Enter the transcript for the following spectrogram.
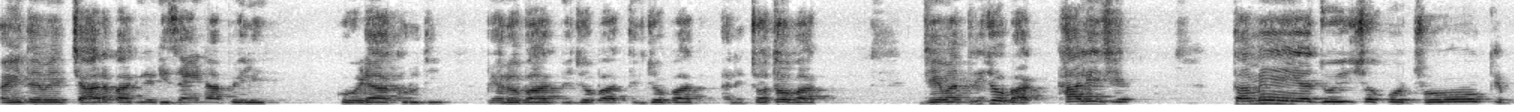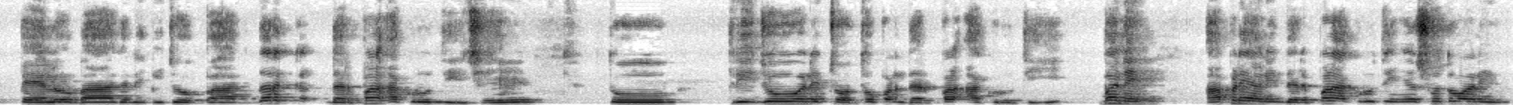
અહીં તમે ચાર ભાગની ડિઝાઇન આપેલી કોયડા આકૃતિ, પહેલો ભાગ, બીજો ભાગ, ત્રીજો ભાગ અને ચોથો ભાગ. જેમાં ત્રીજો ભાગ ખાલી છે. તમે અહીંયા જોઈ શકો છો કે પહેલો ભાગ અને બીજો ભાગ દર- દર્પણ આકૃતિ છે. તો ત્રીજો અને ચોથો પણ દર્પણ આકૃતિ બને. આપણે આની દર્પણ આકૃતિ અહીંયા શોધવાની.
